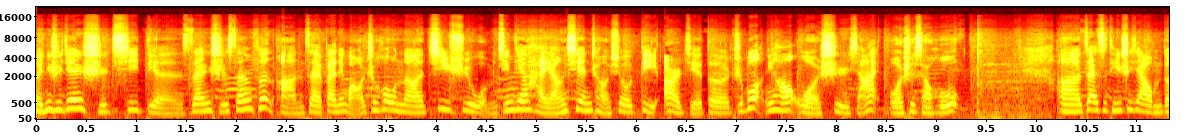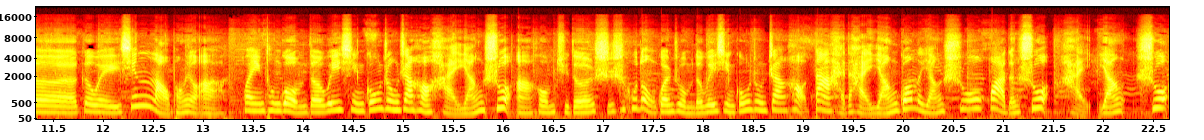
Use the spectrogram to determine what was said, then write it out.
北京时间十七点三十三分啊，在半年广告之后呢，继续我们今天海洋现场秀第二节的直播。你好，我是小爱，我是小胡。呃，再次提示一下我们的各位新老朋友啊，欢迎通过我们的微信公众账号“海洋说”啊，和我们取得实时互动。关注我们的微信公众账号“大海的海，阳光的阳，说话的说，海洋说”。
